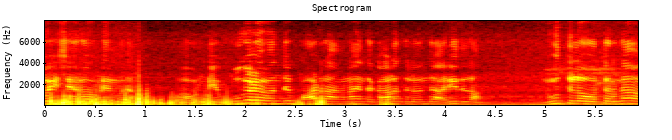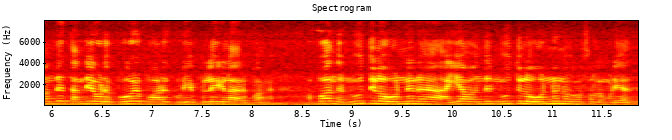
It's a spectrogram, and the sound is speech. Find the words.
போய் சேரும்? அப்படின்னு வந்து பாடுறாங்கன்னா இந்த காலத்தில் வந்து அரிது தான் நூற்றில் ஒருத்தர் தான் வந்து தந்தையோட புகழ் பாடக்கூடிய பிள்ளைகளாக இருப்பாங்க. அப்போ அந்த நூற்றில் ஒன்றுன்னு ஐயா வந்து நூற்றில் ஒன்றுன்னு சொல்ல முடியாது.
